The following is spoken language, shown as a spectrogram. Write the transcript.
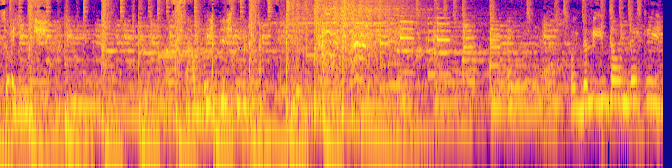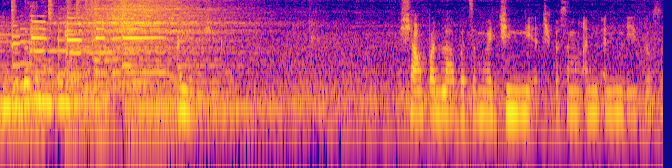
So ayan na siya. Ay, pagdaliin taon dahil kay ng oras. Ayan na siya. Siya ang panlabat sa mga jinni at saka sa mga aning-aning dito sa,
